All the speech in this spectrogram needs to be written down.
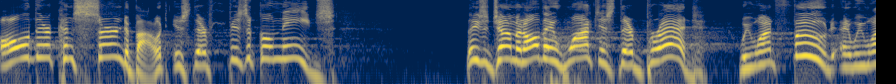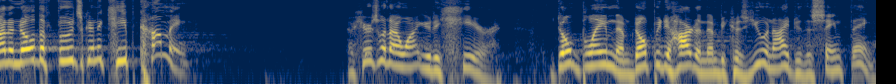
all they're concerned about is their physical needs. Ladies and gentlemen, all they want is their bread. We want food, and we want to know the food's going to keep coming. Now, here's what I want you to hear don't blame them, don't be hard on them, because you and I do the same thing.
